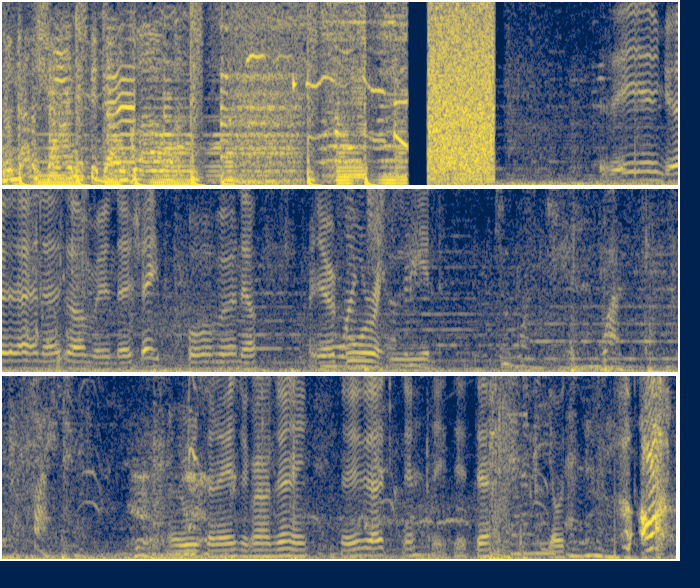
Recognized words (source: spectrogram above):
You'll never shine if you don't glow. Seeing good and a thumb in the shape of an L on your forehead. to one kill. One. Fight. Who's an Instagram Jenny? Enemy Yo. Oh!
